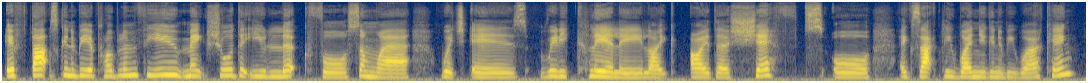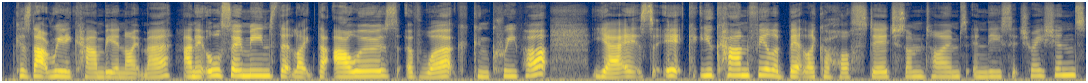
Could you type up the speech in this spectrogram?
if that's going to be a problem for you, make sure that you look for somewhere which is really clearly like either shifts or exactly when you're going to be working because that really can be a nightmare. And it also means that like the hours of work can creep up. Yeah it's it you can feel a bit like a hostage sometimes in these situations.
